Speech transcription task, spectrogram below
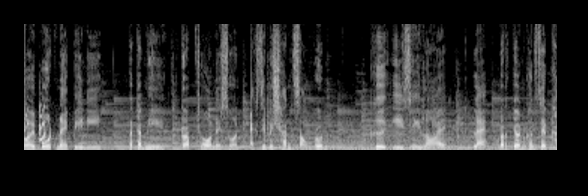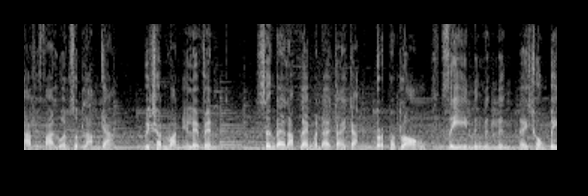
โดยบูธในปีนี้ก็จะมีรถโชว์ในส่วน Exhibition 2 รุ่น คือ E 4 0 0และรถยนต์คอนเซปต์คาร์ไฟฟ้าล้วนสุดล้ำอย่าง Vision One Eleven ซึ่งได้รับแรงบันดาลใจจากรถทดลอง C 1 1 1ในช่วงปี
